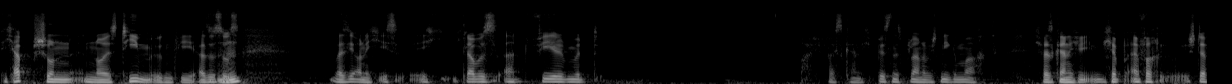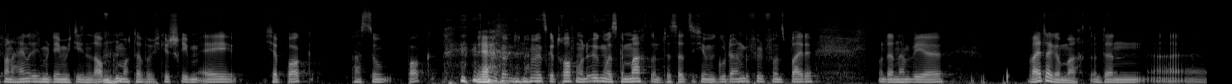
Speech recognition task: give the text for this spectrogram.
ich habe schon ein neues Team irgendwie. Also es mhm. ist, weiß ich auch nicht, ich, ich, ich glaube, es hat viel mit, oh, ich weiß gar nicht, Businessplan habe ich nie gemacht. Ich weiß gar nicht, wie, ich habe einfach Stefan Heinrich, mit dem ich diesen Lauf mhm. gemacht habe, habe ich geschrieben, ey, ich habe Bock, hast du Bock? Ja. und dann haben wir uns getroffen und irgendwas gemacht und das hat sich irgendwie gut angefühlt für uns beide. Und dann haben wir weitergemacht und dann äh,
